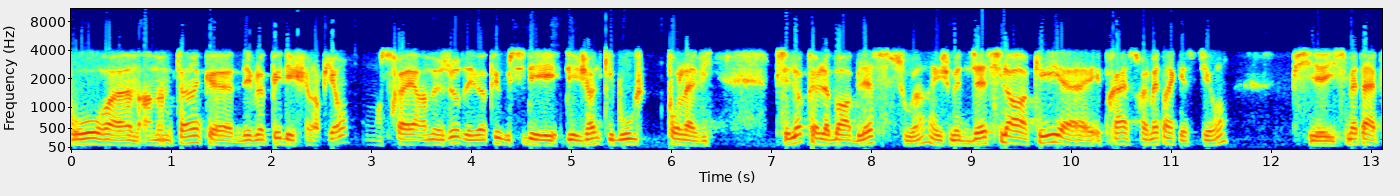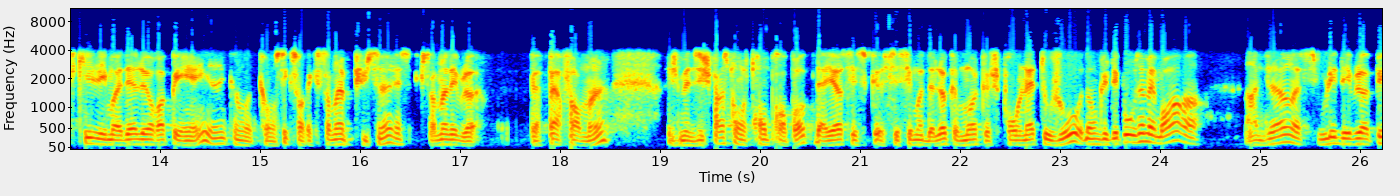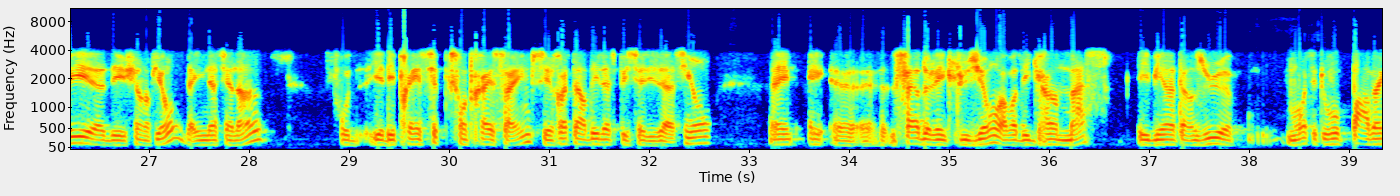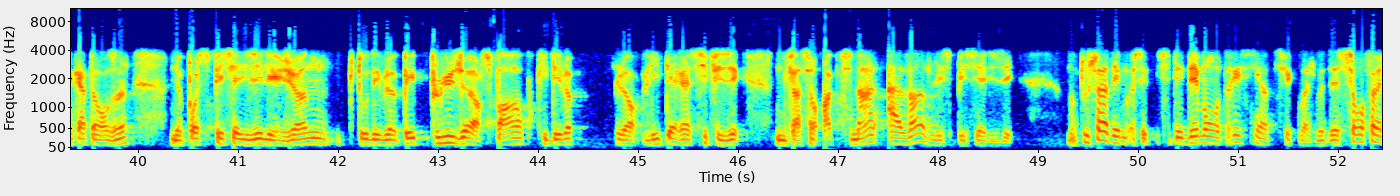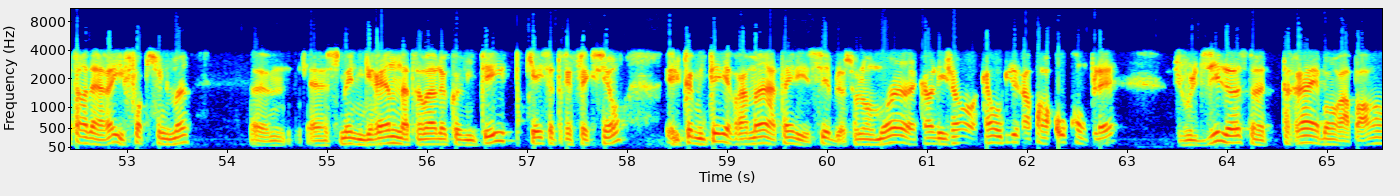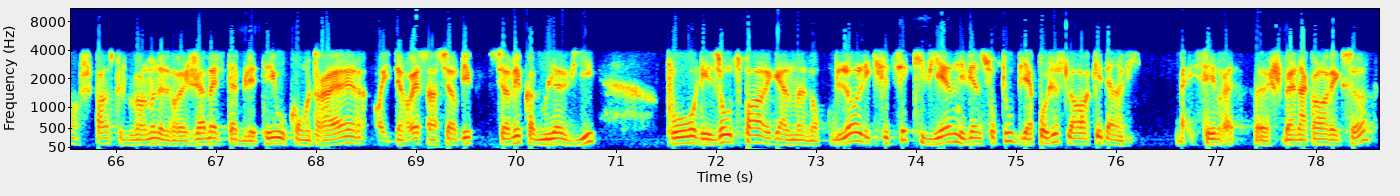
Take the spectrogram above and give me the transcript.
pour, euh, en même temps que développer des champions, on serait en mesure de développer aussi des, des jeunes qui bougent pour la vie. C'est là que le bas blesse souvent. Et je me disais, si le hockey euh, est prêt à se remettre en question, puis euh, ils se mettent à appliquer les modèles européens, hein, qu'on qu sait qu'ils sont extrêmement puissants, extrêmement performants. Je me dis, je pense qu'on ne se trompera pas. D'ailleurs, c'est ce ces modèles-là que moi que je prônais toujours. Donc, j'ai déposé un mémoire en, disant, si vous voulez développer euh, des champions de la Ligue nationale, il y a des principes qui sont très simples. C'est retarder la spécialisation, euh, faire de l'inclusion, avoir des grandes masses. Et bien entendu, euh, moi, c'est toujours pas avant 14 ans, ne pas spécialiser les jeunes, plutôt développer plusieurs sports pour qu'ils développent leur littératie physique d'une façon optimale avant de les spécialiser. Donc tout ça, c'était démontré scientifiquement. Je me disais, si on fait un temps d'arrêt, il faut absolument euh, euh, se mettre une graine à travers le comité pour qu'il y ait cette réflexion. Et le comité a vraiment atteint les cibles. Selon moi, quand les gens, quand on lit le rapport au complet, je vous le dis, là, c'est un très bon rapport. Je pense que le gouvernement ne devrait jamais le tabletter. Au contraire, il devrait s'en servir, servir comme levier pour les autres sports également. Donc là, les critiques qui viennent, ils viennent surtout, il n'y a pas juste le hockey d'envie. Ben, c'est vrai. Euh, je suis bien d'accord avec ça.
